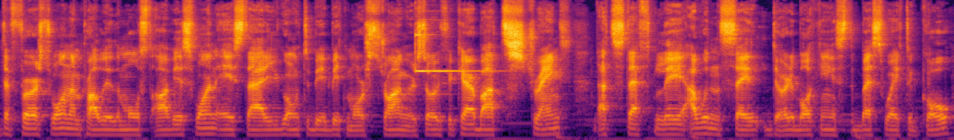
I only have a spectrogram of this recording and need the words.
the first one and probably the most obvious one is that you're going to be a bit more stronger. So if you care about strength that's definitely i wouldn't say dirty bulking is the best way to go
